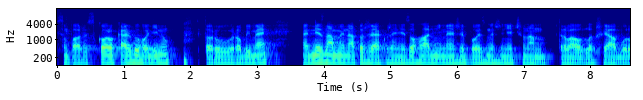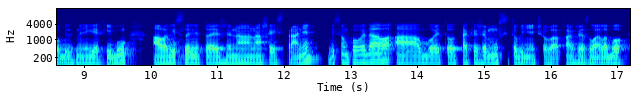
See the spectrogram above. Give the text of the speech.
by som povedal, že skoro každú hodinu, ktorú robíme. Neznamená to, že akože nezohľadníme, že povedzme, že niečo nám trvalo dlhšie alebo robili sme niekde chybu, ale vysledne to je, že na našej strane by som povedal, alebo je to také, že musí to byť niečo fakt, že zlé, lebo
